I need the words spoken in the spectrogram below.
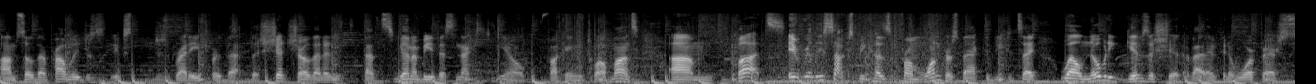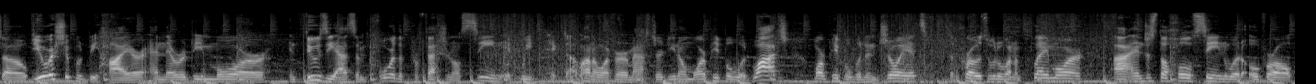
um, so they're probably just just ready for that the shit show that is that's gonna be this next, you know, fucking 12 months. Um, but it really sucks because from one perspective, you could say, well, nobody gives a shit about Infinite Warfare, so viewership would be higher and there would be more enthusiasm for the professional scene if we picked up on Warfare Remastered. You know, more people would watch, more people would enjoy it, the pros would want to play more, uh, and just the whole scene would overall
